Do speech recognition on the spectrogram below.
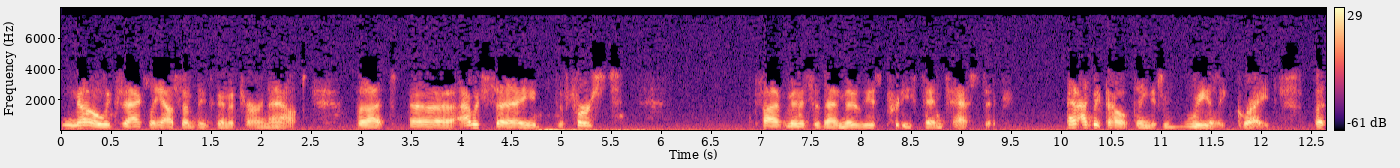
know exactly how something's going to turn out. But uh, I would say the first five minutes of that movie is pretty fantastic, and I think the whole thing is really great. But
